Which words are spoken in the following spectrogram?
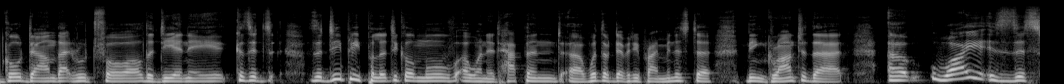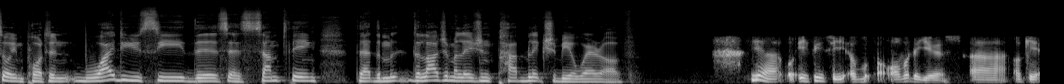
go down that route for all the DNAA? Because it's, a deeply political move uh, when it happened uh, with the Deputy Prime Minister being granted that. Uh, why is this so important? Why do you see this as something that the, the larger Malaysian public should be aware of? Yeah, if you see over the years, uh, okay,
